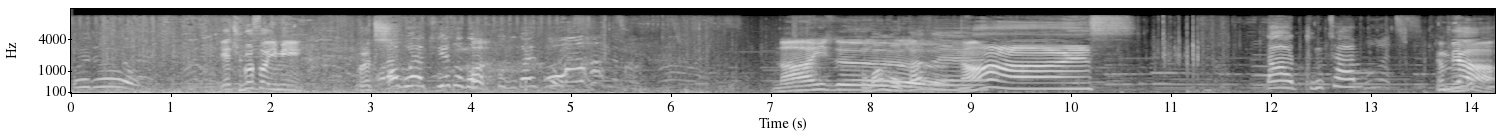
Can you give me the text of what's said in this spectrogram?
보여줘. 얘 죽었어 이미 그렇지 아 뭐야 뒤에서 먹고 누가 했어? nice. 도망 못 가지. 나이스 나 궁참. 연비야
